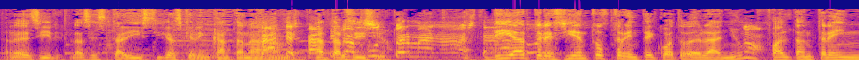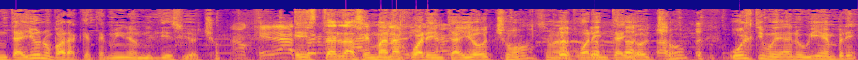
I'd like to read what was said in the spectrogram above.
para decir las estadísticas que le encantan a, a no Tarcisio. no, Día 334 del año, faltan 31 para que termine 2018. No, qué dato, Esta es la semana ya, 48, semana 48, último día de noviembre,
